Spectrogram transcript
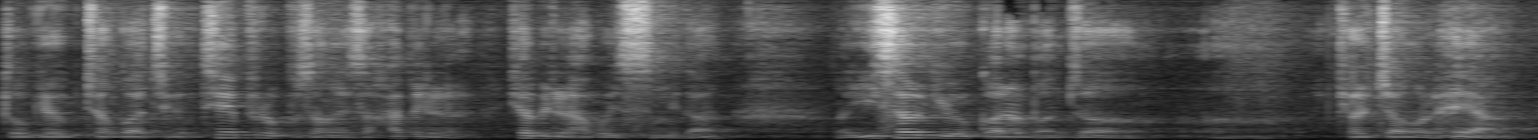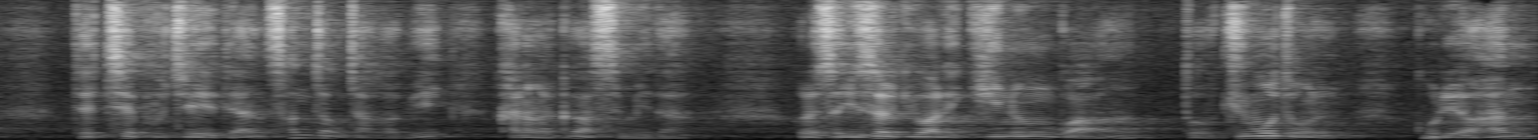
도교육청과 지금 TF를 구성해서 합의를 협의를 하고 있습니다. 어, 이설 교육관을 먼저 어, 결정을 해야 대체 부지에 대한 선정 작업이 가능할 것 같습니다. 그래서 이설 기관의 기능과 또 규모 등을 고려한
